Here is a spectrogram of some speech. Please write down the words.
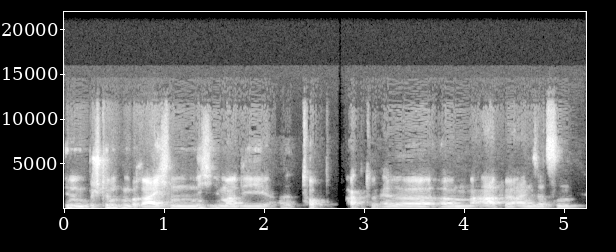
in bestimmten Bereichen nicht immer die äh, top aktuelle ähm, Hardware einsetzen,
